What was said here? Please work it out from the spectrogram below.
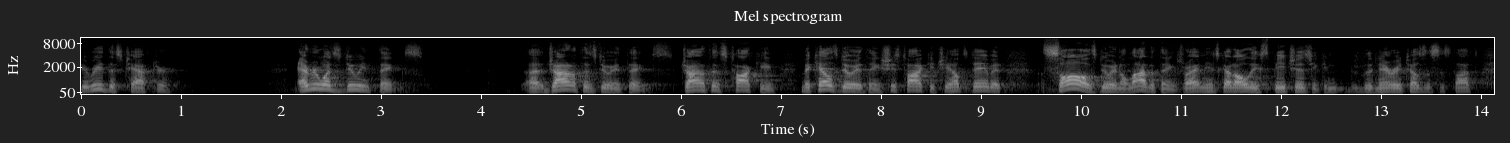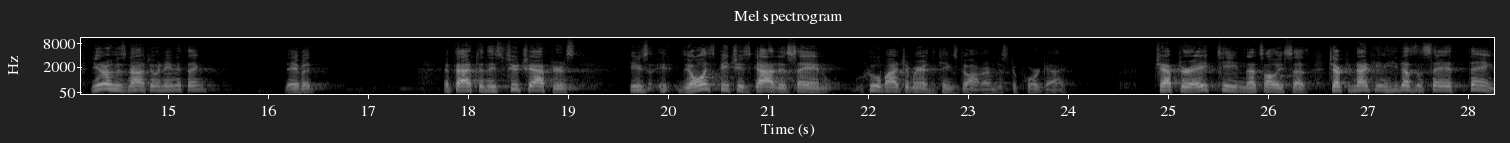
you read this chapter, everyone's doing things. Uh, Jonathan's doing things. Jonathan's talking. Michal's doing things. She's talking. She helps David. Saul's doing a lot of things, right? And he's got all these speeches. You can the narrator tells us his thoughts. You know who's not doing anything? David. In fact, in these two chapters, he's, he, the only speech he's got is saying, Who am I to marry the king's daughter? I'm just a poor guy. Chapter 18, that's all he says. Chapter 19, he doesn't say a thing.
